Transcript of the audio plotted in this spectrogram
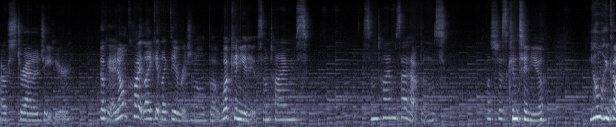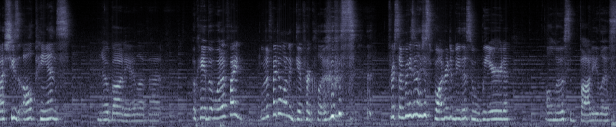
our strategy here. Okay, I don't quite like it like the original, but what can you do? Sometimes sometimes that happens. Let's just continue. Oh my gosh, she's all pants, no body. I love that. Okay, but what if I what if I don't want to give her clothes? For some reason, I just want her to be this weird, almost bodiless,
